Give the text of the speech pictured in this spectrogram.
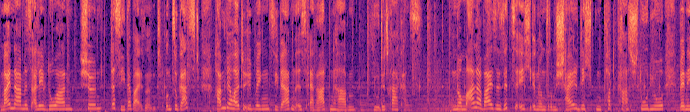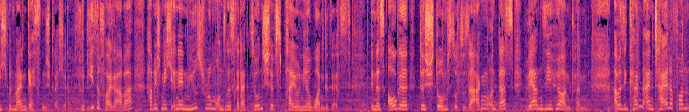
Mein Name ist Alev Doan. Schön, dass Sie dabei sind. Und zu Gast haben wir heute übrigens, Sie werden es erraten haben, Judith Rakers. Normalerweise sitze ich in unserem schalldichten Podcast-Studio, wenn ich mit meinen Gästen spreche. Für diese Folge aber habe ich mich in den Newsroom unseres Redaktionsschiffs Pioneer One gesetzt in das Auge des Sturms sozusagen und das werden Sie hören können. Aber Sie können einen Teil davon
